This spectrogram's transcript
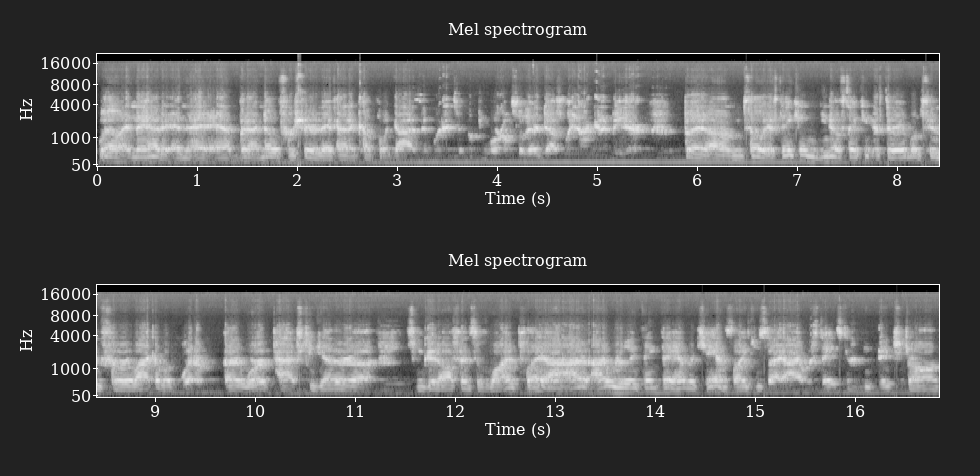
Well, and they had, and, and, but I know for sure they've had a couple of guys that went into the portal, so they're definitely not going to be there. But um, so if they can, you know, if they can, if they're able to, for lack of a better word, patch together uh, some good offensive line play, I, I really think they have a chance. Like you say, Iowa State's going to be big, strong,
